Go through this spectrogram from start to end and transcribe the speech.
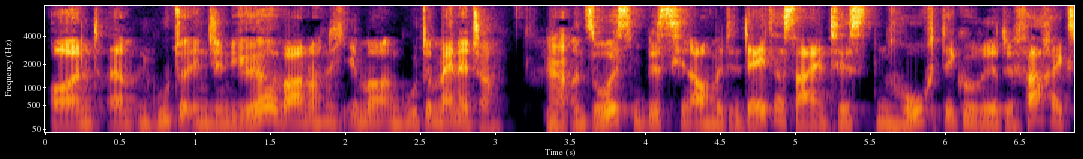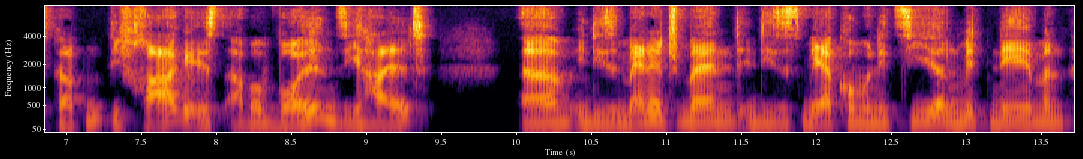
Und ähm, ein guter Ingenieur war noch nicht immer ein guter Manager. Ja. Und so ist ein bisschen auch mit den Data Scientisten hochdekorierte Fachexperten. Die Frage ist aber, wollen sie halt ähm, in diesem Management, in dieses mehr kommunizieren, mitnehmen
